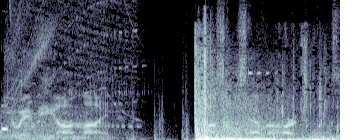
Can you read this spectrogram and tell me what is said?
UAV online. Hostiles have the hardpoint.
